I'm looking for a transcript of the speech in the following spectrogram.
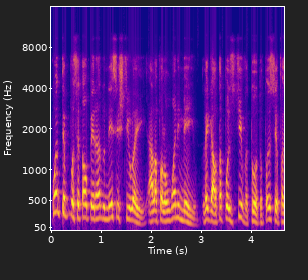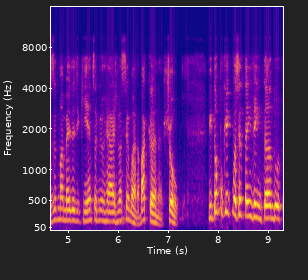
Quanto tempo você tá operando nesse estilo aí? Ela falou, um ano e meio. Legal, tá positiva? Tô, tô positiva. Fazendo uma média de 500 a mil reais na semana. Bacana, show. Então por que, que você está inventando?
